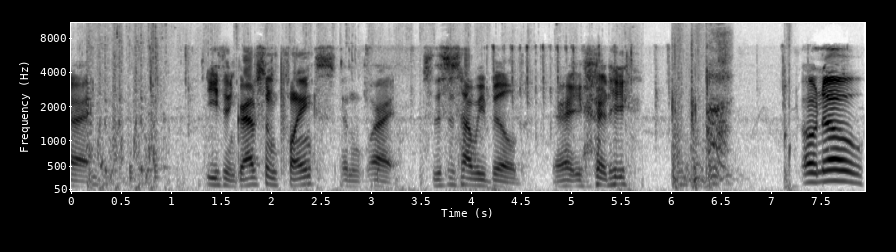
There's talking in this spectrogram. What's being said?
Alright. Ethan, grab some planks and, alright. So this is how we build. Alright, you ready? Oh no!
